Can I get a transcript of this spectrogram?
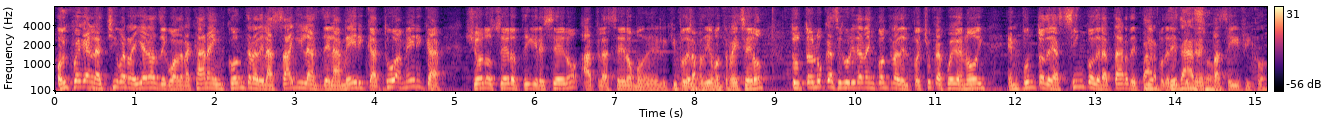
Hoy juegan las Chivas Rayadas de Guadalajara en contra de las Águilas del la América. Tú, América. Cholo 0, Tigre 0, Atlas 0, el equipo de la Padilla Monterrey 0. Tu Toluca Seguridad en contra del Pachuca juegan hoy en punto de las 5 de la tarde, tiempo del Este Partidazo. 3 Pacífico.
